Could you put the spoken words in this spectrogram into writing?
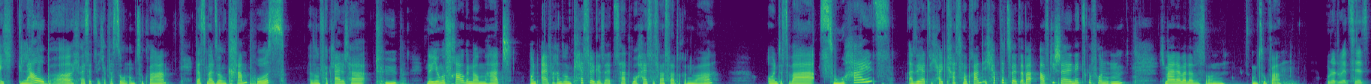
ich glaube, ich weiß jetzt nicht, ob das so ein Umzug war, dass mal so ein Krampus, also ein verkleideter Typ, eine junge Frau genommen hat und einfach in so einen Kessel gesetzt hat, wo heißes Wasser drin war. Und es war zu heiß. Also er hat sich halt krass verbrannt. Ich habe dazu jetzt aber auf die Schnelle nichts gefunden. Ich meine aber, dass es so ein Umzug war. Oder du erzählst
